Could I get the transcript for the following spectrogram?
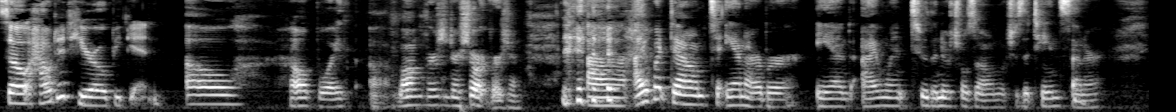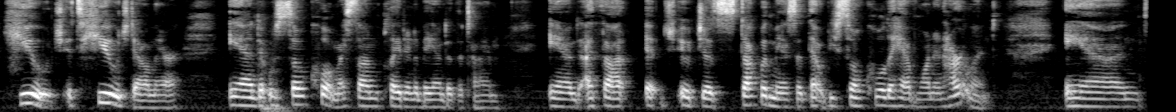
so, how did Hero begin? Oh, oh boy, uh, long version or short version. uh, I went down to Ann Arbor and I went to the Neutral Zone, which is a teen center. Huge. It's huge down there. And it was so cool. My son played in a band at the time. And I thought it, it just stuck with me. I said, that would be so cool to have one in Hartland. And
